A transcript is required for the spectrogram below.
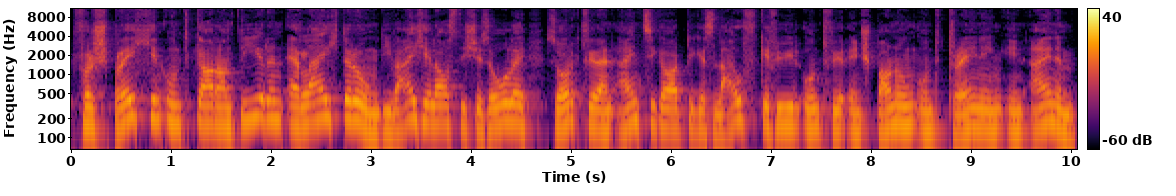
versprechen und garantieren Erleichterung. Die weiche elastische Sohle sorgt für ein einzigartiges Laufgefühl und für Entspannung und Training in einem.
